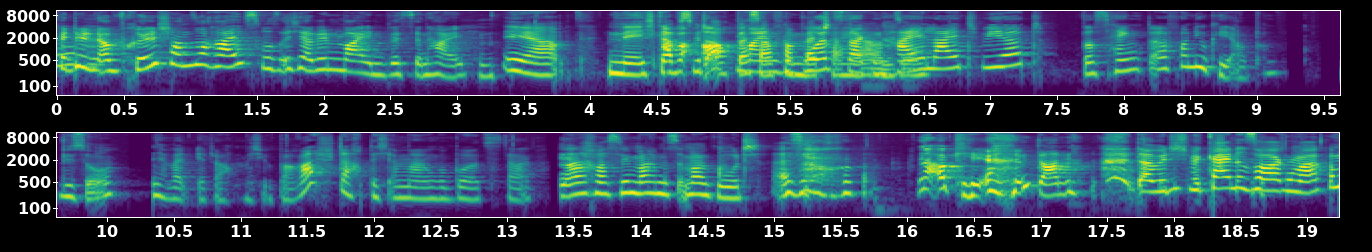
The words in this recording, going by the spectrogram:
Wenn du den April schon so hypst, muss ich ja den Mai ein bisschen hypen. Ja. Nee, ich glaube, es wird auch besser vom Wetter Geburtstag her. Und ein so. Highlight wird, das hängt äh, von Yuki ab. Wieso? Ja, weil ihr doch mich überrascht, dachte ich, an meinem Geburtstag. Ach, was wir machen, ist immer gut. Also, Na, okay, dann. da würde ich mir keine Sorgen machen.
